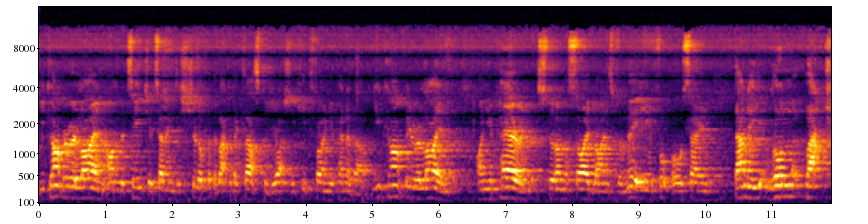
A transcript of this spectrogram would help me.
You can't be relying on the teacher telling you to shut up at the back of the class because you actually keep throwing your pen about. You can't be relying on your parent stood on the sidelines for me in football saying, Danny, run back.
